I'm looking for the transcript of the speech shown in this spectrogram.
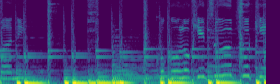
ばに心傷つき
